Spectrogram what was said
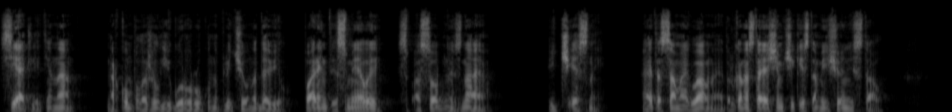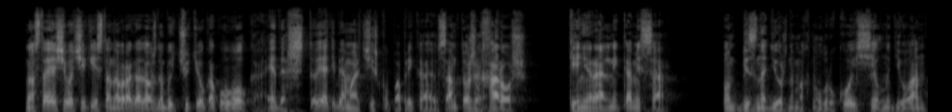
«Сядь, лейтенант!» Нарком положил Егору руку на плечо, надавил. «Парень, ты смелый, способный, знаю. И честный. А это самое главное. Только настоящим чекистом еще не стал. У настоящего чекиста на врага должно быть чутье, как у волка. Эда, что я тебя, мальчишку, попрекаю? Сам тоже хорош. Генеральный комиссар. Он безнадежно махнул рукой, сел на диван,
